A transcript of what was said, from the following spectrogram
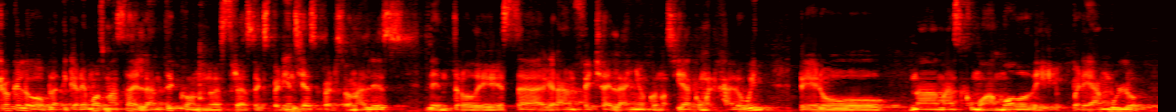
Creo que lo platicaremos más adelante con nuestras experiencias personales dentro de esta gran fecha del año conocida como el Halloween, pero nada más como a modo de preámbulo.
